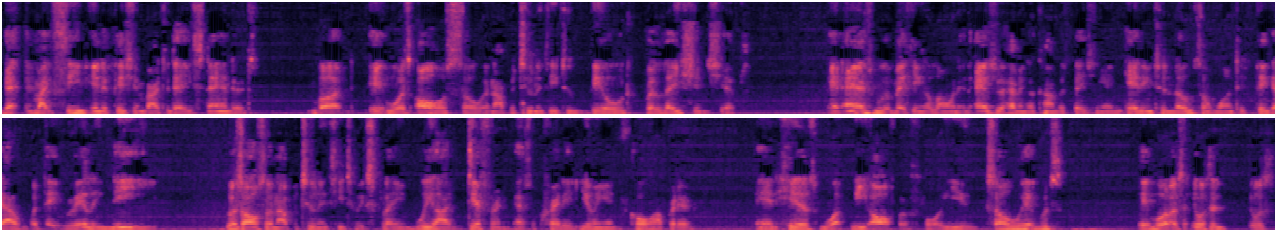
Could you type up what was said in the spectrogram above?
that might seem inefficient by today's standards, but it was also an opportunity to build relationships. And as we were making a loan and as you're having a conversation and getting to know someone to figure out what they really need, was also an opportunity to explain we are different as a credit union cooperative and here's what we offer for you. So it was, it was, it was a, it was,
